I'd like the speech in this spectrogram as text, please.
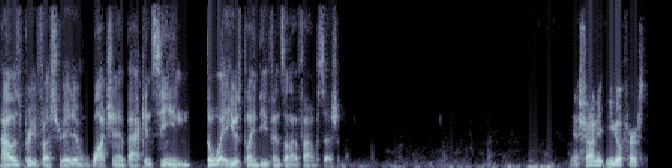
I was pretty frustrated watching it back and seeing the way he was playing defense on that final possession. Yeah, Sean, you go first.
